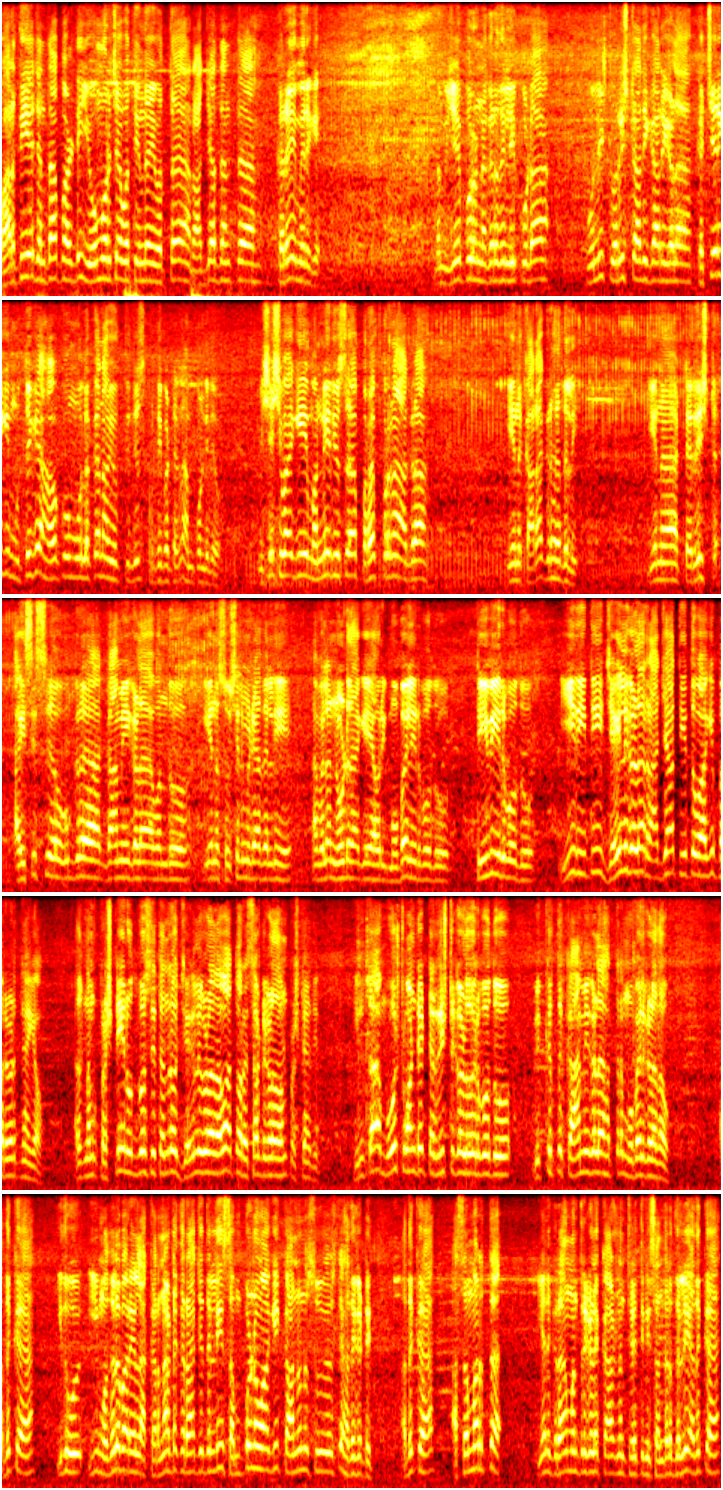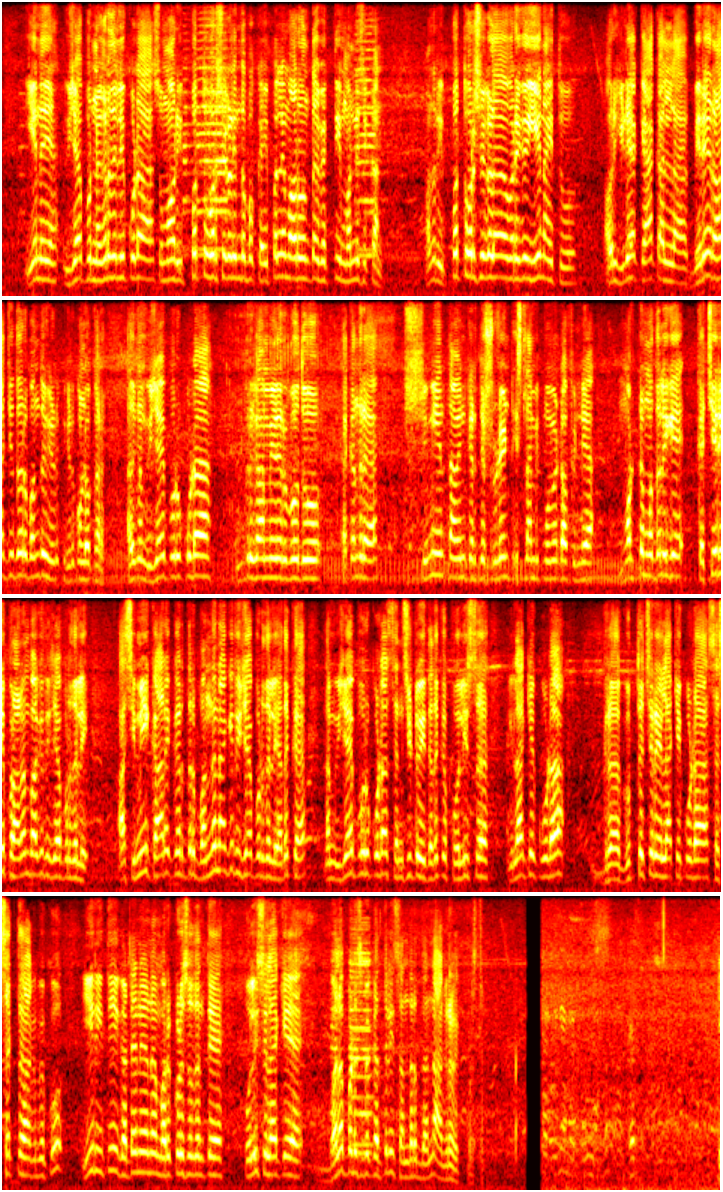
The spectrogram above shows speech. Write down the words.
ಭಾರತೀಯ ಜನತಾ ಪಾರ್ಟಿ ಯುವ ಮೋರ್ಚಾ ವತಿಯಿಂದ ಇವತ್ತು ರಾಜ್ಯಾದ್ಯಂತ ಕರೆ ಮೇರೆಗೆ ನಮ್ಮ ವಿಜಯಪುರ ನಗರದಲ್ಲಿ ಕೂಡ ಪೊಲೀಸ್ ವರಿಷ್ಠಾಧಿಕಾರಿಗಳ ಕಚೇರಿಗೆ ಮುತ್ತಿಗೆ ಹಾಕುವ ಮೂಲಕ ನಾವು ಇವತ್ತಿನ ದಿವಸ ಪ್ರತಿಭಟನೆ ಹಮ್ಮಿಕೊಂಡಿದ್ದೆವು. ವಿಶೇಷವಾಗಿ ಮೊನ್ನೆ ದಿವಸ ಪರಪ್ರನ ಆಗ್ರ ಏನು ಕಾರಾಗೃಹದಲ್ಲಿ ಏನು ಟೆರರಿಸ್ಟ್ ಐಸಿಸ್ ಉಗ್ರಗಾಮಿಗಳ ಒಂದು ಏನು ಸೋಷಿಯಲ್ ಮೀಡಿಯಾದಲ್ಲಿ ನಾವೆಲ್ಲ ನೋಡಿದಾಗೆ ಅವ್ರಿಗೆ ಮೊಬೈಲ್ ಇರ್ಬೋದು ಟಿ ವಿ ಇರ್ಬೋದು, ಈ ರೀತಿ ಜೈಲುಗಳ ರಾಜ್ಯಾತೀತವಾಗಿ ಪರಿವರ್ತನೆ ಆಗ್ಯಾವ ಅದಕ್ಕೆ ನಮ್ಗೆ ಪ್ರಶ್ನೆ ಏನು ಉದ್ಭವಿಸ್ತೈತೆ ಅಂದ್ರೆ ಜೈಲುಗಳದಾವ ಅಥವಾ ರೆಸಾರ್ಟ್ಗಳದಾವ ಅಂತ ಪ್ರಶ್ನೆ ಇದೆ ಇಂಥ ಮೋಸ್ಟ್ ವಾಂಟೆಡ್ ಟೆರರಿಸ್ಟ್ಗಳು ಇರ್ಬೋದು, ವಿಕೃತ ಕಾಮಿಗಳ ಹತ್ರ ಮೊಬೈಲ್ಗಳದಾವು. ಅದಕ್ಕೆ ಇದು ಈ ಮೊದಲ ಬಾರಿ ಅಲ್ಲ, ಕರ್ನಾಟಕ ರಾಜ್ಯದಲ್ಲಿ ಸಂಪೂರ್ಣವಾಗಿ ಕಾನೂನು ಸುವ್ಯವಸ್ಥೆ ಹದಗೆಟ್ಟೈತಿ ಅದಕ್ಕೆ ಅಸಮರ್ಥ ಏನು ಗೃಹ ಮಂತ್ರಿಗಳೇ ಕಾರಣ ಅಂತ ಹೇಳ್ತೀನಿ ಈ ಸಂದರ್ಭದಲ್ಲಿ. ಅದಕ್ಕೆ ಏನು ವಿಜಯಪುರ ನಗರದಲ್ಲಿ ಕೂಡ ಸುಮಾರು ಇಪ್ಪತ್ತು ವರ್ಷಗಳಿಂದ ಒಬ್ಬ ಕೈಪಲ್ಯ ಮಾರುವಂಥ ವ್ಯಕ್ತಿ ಮೊನ್ನೆ ಸಿಕ್ಕಾನೆ. ಅಂದ್ರೆ ಇಪ್ಪತ್ತು ವರ್ಷಗಳವರೆಗೆ ಏನಾಯ್ತು? ಅವ್ರು ಹಿಡಿಯಕ್ಕೆ ಯಾಕಲ್ಲ ಬೇರೆ ರಾಜ್ಯದವರು ಬಂದು ಹಿಡ್, ಹಿಡ್ಕೊಂಡು ಹೋಗ್ತಾರೆ. ಅದಕ್ಕೆ ನಮ್ಮ ವಿಜಯಪುರ ಕೂಡ ಉಗ್ರಗಾಮಿಗಳಿರ್ಬೋದು ಯಾಕಂದ್ರೆ ಶಿಮಿ ಅಂತ ನಾವೇನು ಕರಿತೀವಿ? Student Islamic movement of India. ಮೊಟ್ಟ ಮೊದಲಿಗೆ ಕಚೇರಿ ಪ್ರಾರಂಭ ಆಗಿದ್ದು ವಿಜಯಪುರದಲ್ಲಿ. ಆ ಸಿಮಿ ಕಾರ್ಯಕರ್ತರು ಬಂಧನ ಆಗಿದ್ದು ವಿಜಯಪುರದಲ್ಲಿ. ಅದಕ್ಕೆ ನಮ್ಮ ವಿಜಯಪುರ ಕೂಡ ಸೆನ್ಸಿಟಿವ್ ಐತೆ. ಅದಕ್ಕೆ ಪೊಲೀಸ್ ಇಲಾಖೆ ಕೂಡ, ಗ್ರ, ಗುಪ್ತಚರ ಇಲಾಖೆ ಕೂಡ ಸಶಕ್ತ ಆಗಬೇಕು ಈ ರೀತಿ ಘಟನೆಯನ್ನು ಮರುಕಳಿಸೋದಂತೆ ಪೊಲೀಸ್ ಇಲಾಖೆ ಬಲಪಡಿಸಬೇಕಂತೇಳಿ ಈ ಸಂದರ್ಭದಲ್ಲಿ ಆಗ್ರಹ ವ್ಯಕ್ತಪಡಿಸ್ತಾರೆ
